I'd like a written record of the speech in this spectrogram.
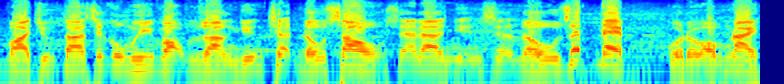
và chúng ta sẽ cùng hy vọng rằng những trận đấu sau sẽ là những trận đấu rất đẹp của đội bóng này.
